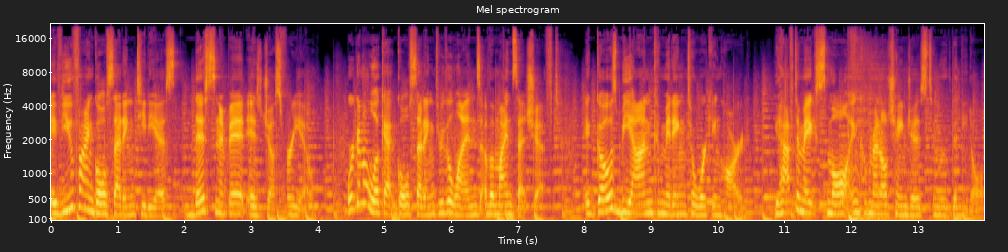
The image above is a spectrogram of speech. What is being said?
If you find goal setting tedious, this snippet is just for you. We're going to look at goal setting through the lens of a mindset shift. It goes beyond committing to working hard. You have to make small incremental changes to move the needle.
